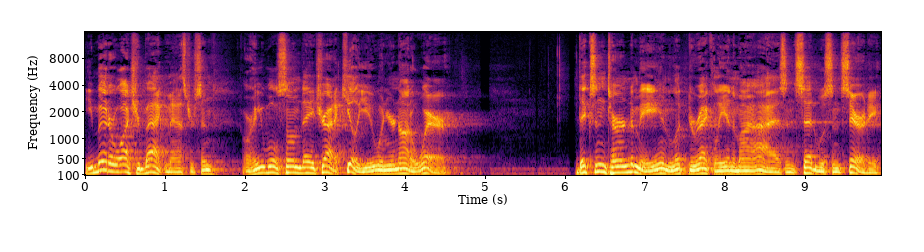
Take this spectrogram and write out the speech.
you better watch your back, Masterson, or he will someday try to kill you when you're not aware. Dixon turned to me and looked directly into my eyes and said with sincerity,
